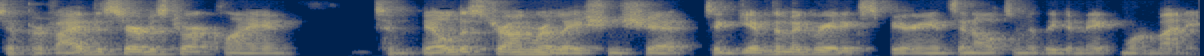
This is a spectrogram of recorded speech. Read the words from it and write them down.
to provide the service to our client to build a strong relationship, to give them a great experience, and ultimately to make more money.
